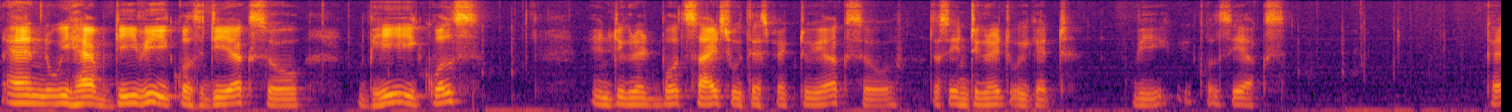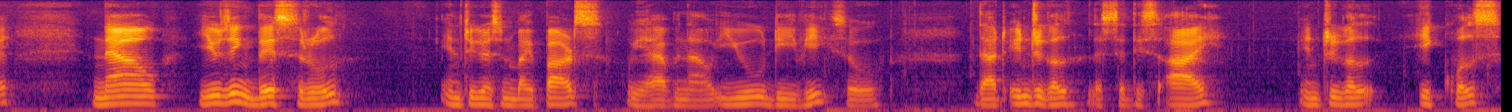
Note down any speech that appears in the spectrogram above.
And we have dv equals dx so v equals integrate both sides with respect to x. So just integrate we get v equals x okay. Now using this rule integration by parts we have now u dv. So that integral let's say this i integral equals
